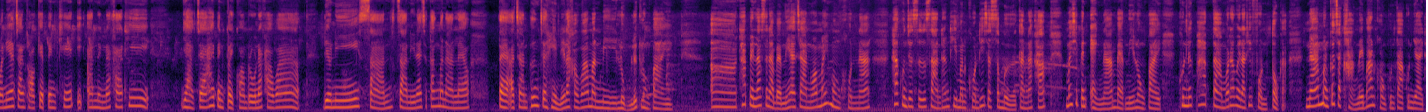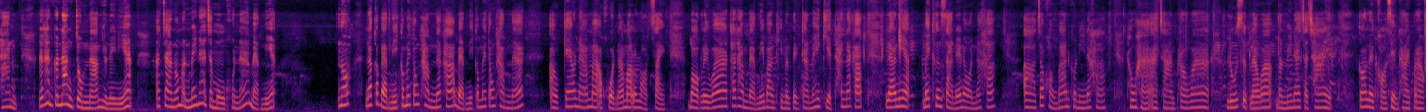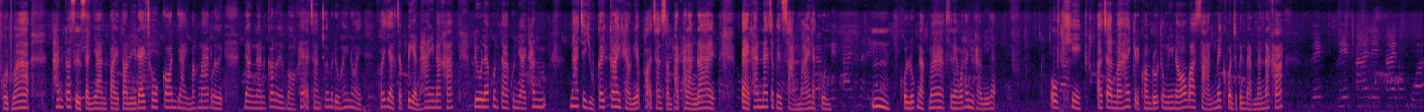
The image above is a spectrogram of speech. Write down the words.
วันนี้อาจารย์ขอเก็บเป็นเคสอีกอันหนึ่งนะคะที่อยากจะให้เป็นเกร็ดความรู้นะคะว่า เดี๋ยวนี้สารสารนี้น่าจะตั้งมานานแล้ว แต่อาจารย์เพิ่งจะเห็นนี่แหละค่ะว่ามันมีหลุมลึกลงไป ถ้าเป็นลักษณะแบบนี้อาจารย์ว่าไม่มงคลนะ ถ้าคุณจะซื้อสารทั้งทีมันควรที่จะเสมอกันนะคะ ไม่ใช่เป็นแอ่งน้ำแบบนี้ลงไป คุณนึกภาพตามว่าถ้าเวลาที่ฝนตกอะ่ะ น้ำมันก็จะขังในบ้านของคุณตาคุณยายท่าน แล้วท่านก็นั่งจมน้ำอยู่ในเนี้ยอาจารย์ว่ามันไม่น่าจะมงคลนะแบบนี้เนาะแล้วก็แบบนี้ก็ไม่ต้องทำนะคะ แบบนี้ก็ไม่ต้องทำนะ เอาแก้วน้ำมาเอาขวดน้ำมาเอาหลอดใส่ บอกเลยว่าถ้าทำแบบนี้บางทีมันเป็นการไม่ให้เกียรติท่านนะคะ แล้วเนี่ยไม่ขึ้นศาลแน่นอนนะคะเจ้าของบ้านคนนี้นะคะ โทรหาอาจารย์ เพราะว่ารู้สึกแล้วว่ามันไม่น่าจะใช่ ก็เลยขอเสียงทายปรากฏว่า ท่านก็สื่อสัญญาณไปตอนนี้ได้โชคก้อนใหญ่มากๆเลย ดังนั้นก็เลยบอกให้อาจารย์ช่วยมาดูให้หน่อย เพราะอยากจะเปลี่ยนให้นะคะ ดูแล้วคุณตาคุณยายท่าน น่าจะอยู่ใกล้ๆแถวเนี้ยเพราะอาจารย์สัมผัสพลังได้ แต่ท่านน่าจะเป็นสารไม้แหละคุณ อืมคนลุกหนักมาก แสดงว่าท่านอยู่แถวนี้แหละ โอเค อาจารย์มาให้เกิดความรู้ตรงนี้เนาะว่าสารไม่ควรจะเป็นแบบนั้นนะคะ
